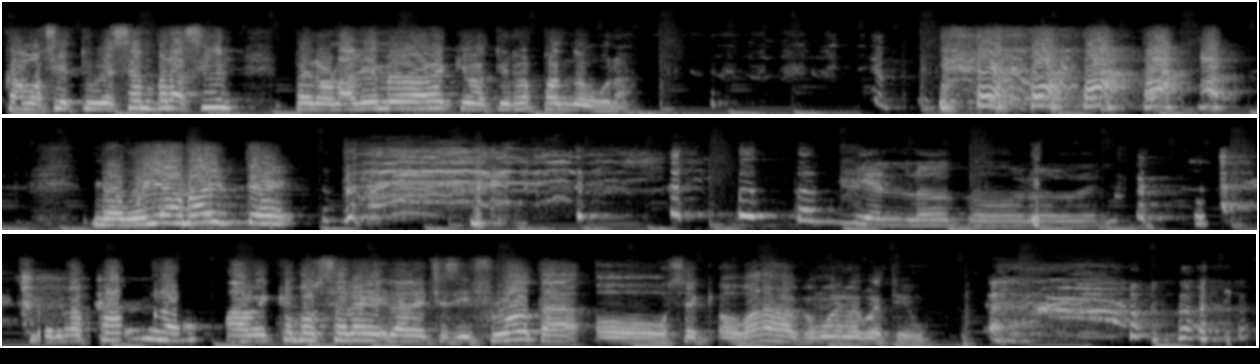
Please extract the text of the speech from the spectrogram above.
Como si estuviese en Brasil, pero nadie me va a ver que me estoy raspando una. me voy a Marte. Estás bien loco, brother. Me raspa una a ver cómo sale la leche, si flota o, se, o baja, cómo es la cuestión.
